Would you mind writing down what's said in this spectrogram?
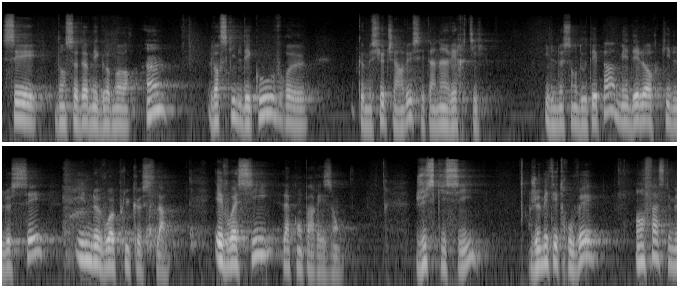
C'est dans Sodome et Gomorre 1, lorsqu'il découvre que M. Charlus est un inverti. Il ne s'en doutait pas, mais dès lors qu'il le sait, il ne voit plus que cela. Et voici la comparaison. Jusqu'ici, je m'étais trouvé en face de M.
